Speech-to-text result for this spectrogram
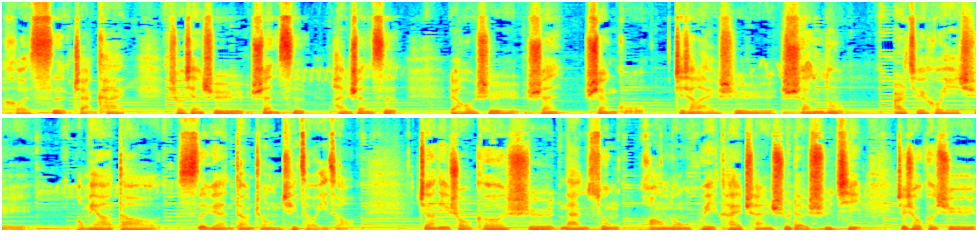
和寺展开。首先是山寺，寒山寺，然后是山山谷，接下来是山路，而最后一曲，我们要到寺院当中去走一走。这样的一首歌是南宋黄龙会开禅师的诗记，这首歌曲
